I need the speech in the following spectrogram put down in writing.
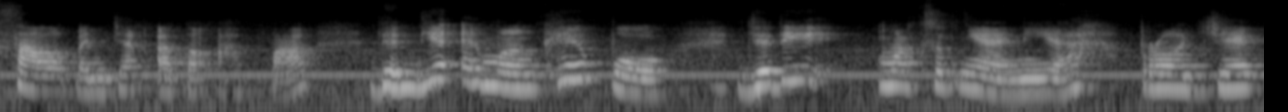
salah pencet atau apa dan dia emang kepo. Jadi maksudnya nih ya project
